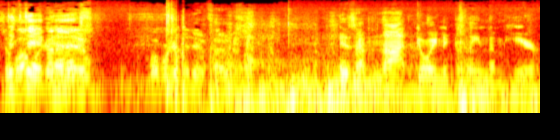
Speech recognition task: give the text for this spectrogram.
So Look what at we're that, gonna guys. do, what we're gonna do, folks, is I'm not going to clean them here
